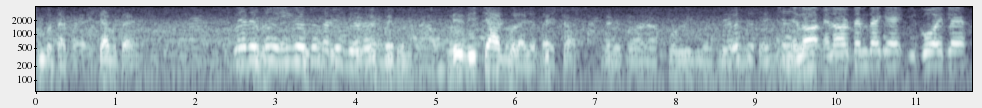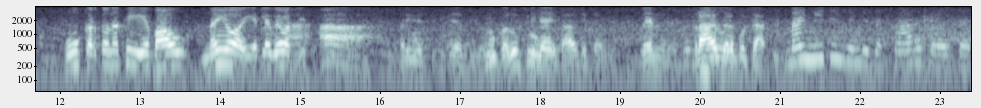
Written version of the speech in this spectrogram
हम बताता है क्या बताए Where there is no egoism, that is Vyavasthit. फिर डिस्चार्ज बोला जाता है Discharge. That is Vyavasthit discharge. એનો એનો અર્થ એમ થાય કે ઈગો એટલે હું કરતો નથી એ ભાવ નહીં હોય એટલે વ્યવસ્થિત. હું કરું છું ભાવ when prarabdha puts up my meeting in the prarabdha that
